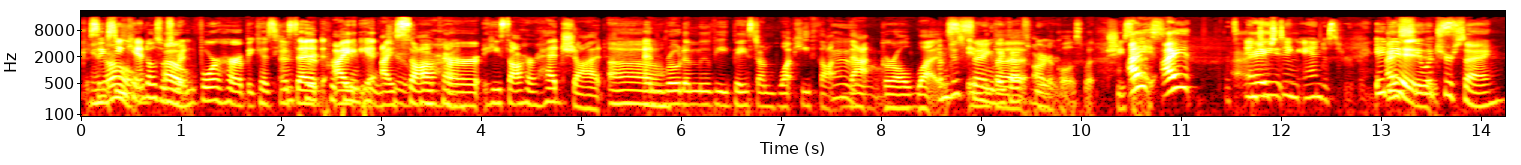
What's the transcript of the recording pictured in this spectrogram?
can 16 Candles was Oh. written for her because he And said for- for I Pretty in Pink, I too. saw Okay. her he saw her headshot Oh. and wrote a movie based on what he thought Oh. that girl was. I'm just in saying, the like, that's weird. article is what she says. I I That's I- interesting and disturbing. It I see what you're saying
